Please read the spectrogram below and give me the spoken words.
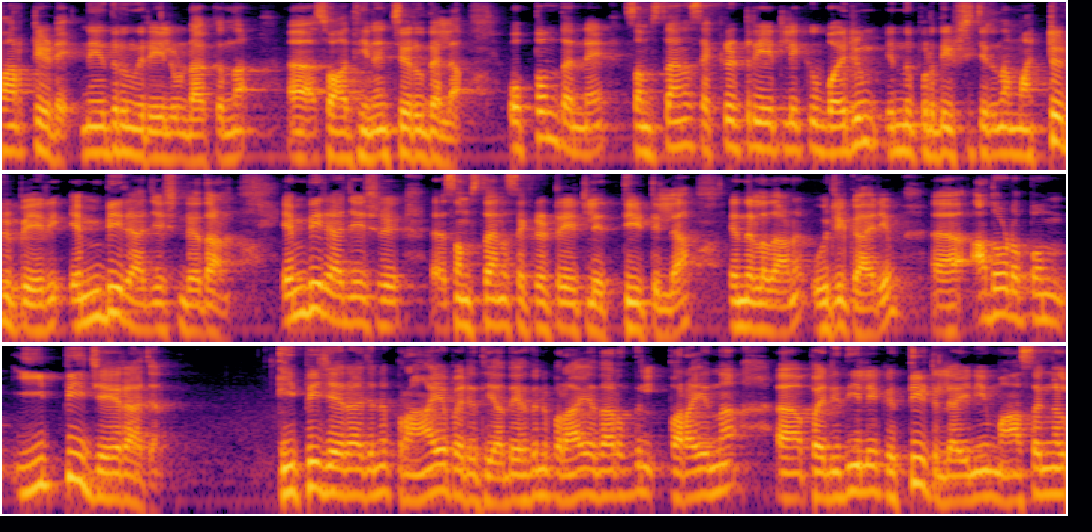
പാർട്ടിയുടെ നേതൃനിരയിൽ ഉണ്ടാക്കുന്ന സ്വാധീനം ചെറുതല്ല. ഒപ്പം തന്നെ സംസ്ഥാന സെക്രട്ടേറിയറ്റിലേക്ക് വരും എന്ന് പ്രതീക്ഷിച്ചിരുന്ന മറ്റൊരു പേര് എം ബി രാജേഷിന്റെതാണ് എം ബി രാജേഷ് സംസ്ഥാന സെക്രട്ടേറിയറ്റിൽ എത്തിയിട്ടില്ല എന്നുള്ളതാണ് ഒരു കാര്യം. അതോടൊപ്പം E P Jayarajan E P ജയരാജന് പ്രായപരിധി അദ്ദേഹത്തിന് പ്രായ യഥാർത്ഥത്തിൽ പറയുന്ന പരിധിയിലേക്ക് എത്തിയിട്ടില്ല. ഇനിയും മാസങ്ങൾ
